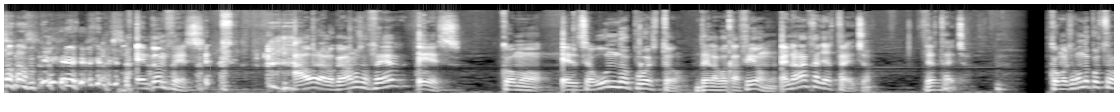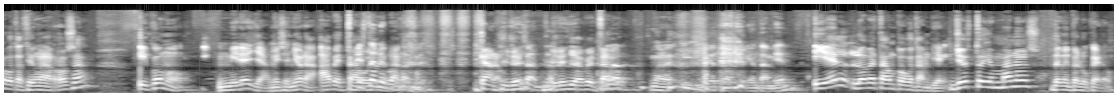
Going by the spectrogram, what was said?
Entonces, ahora lo que vamos a hacer es, como el segundo puesto de la votación, el naranja ya está hecho, ya está hecho. Como el segundo puesto de la votación era rosa, y como Mirella, mi señora, ha vetado Este es el lo naranja. importante. Claro. Mirella ha vetado. Bueno, y otra opinión también. Y él lo ha vetado un poco también. Yo estoy en manos de mi peluquero,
